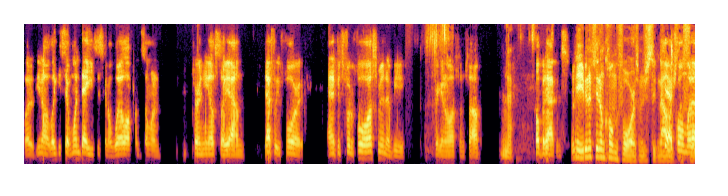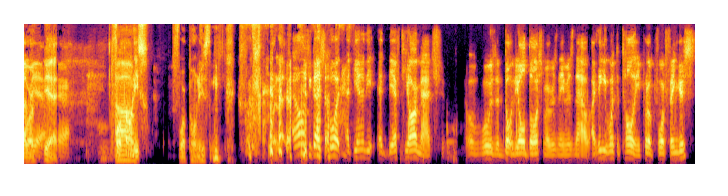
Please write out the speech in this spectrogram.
But you know, like you said, one day he's just gonna wail off on someone, turn heel. So yeah, I'm definitely for it. And if it's for the four horsemen, it'd be freaking awesome. So Yeah. hope it happens. Yeah, even if they don't call him the four horsemen, just acknowledge yeah, acknowledge call the him four. whatever. Yeah, yeah. Four Um, ponies. Four ponies. I don't know if you guys caught at the end of the at the FTR match. oh, What was the the old Dawson, whatever his name is now? I think he went to Tully and he put up four fingers.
